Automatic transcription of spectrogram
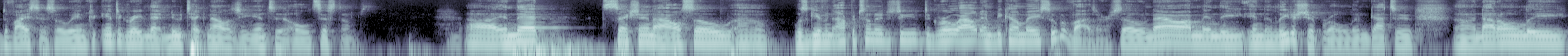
devices. So in- integrating that new technology into old systems. Uh, in that section, I also uh, was given the opportunity to, to grow out and become a supervisor. So now I'm in the in the leadership role and got to uh, not only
